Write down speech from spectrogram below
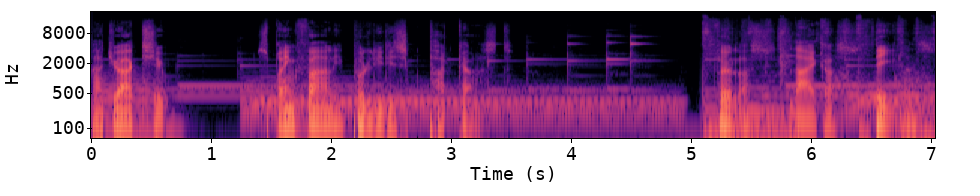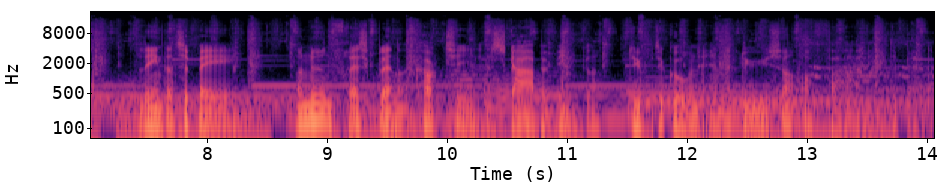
Radioaktiv. Springfarlig politisk podcast. Følg os, like os, del os, læn dig tilbage og nyd en frisk blandet cocktail af skarpe vinkler, dybtegående analyser og farlige debatter.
